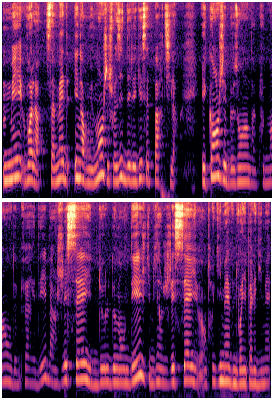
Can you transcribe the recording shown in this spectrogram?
Mais voilà, ça m'aide énormément. J'ai choisi de déléguer cette partie-là. Et quand j'ai besoin d'un coup de main ou de me faire aider, ben j'essaye de le demander. Je dis bien j'essaye, entre guillemets, vous ne voyez pas les guillemets,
